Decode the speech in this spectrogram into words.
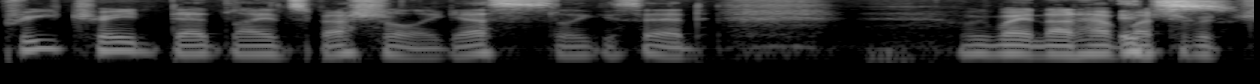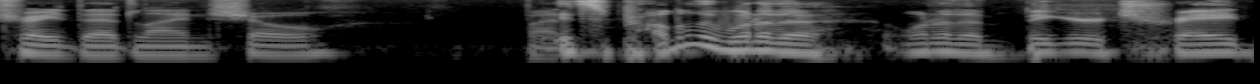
pre-trade deadline special, I guess. Like you said, we might not have much of a trade deadline show, but It's probably one of the one of the bigger trade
